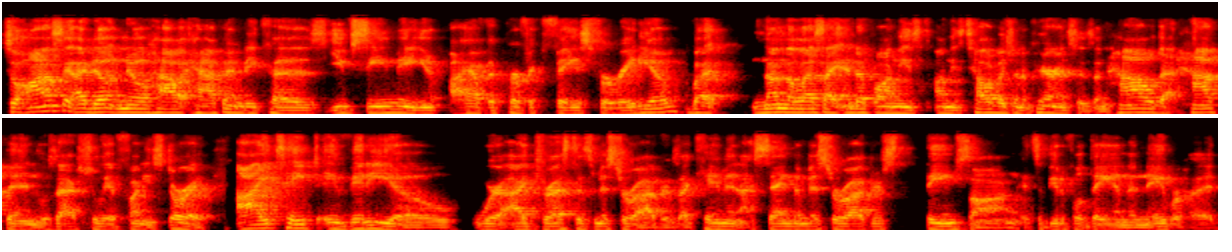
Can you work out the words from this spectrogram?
So honestly, I don't know how it happened because you've seen me. You know, I have the perfect face for radio, but nonetheless, I end up on these on these television appearances. And how that happened was actually a funny story. I taped a video where I dressed as Mr. Rogers. I came in, I sang the Mr. Rogers theme song. It's a beautiful day in the neighborhood.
